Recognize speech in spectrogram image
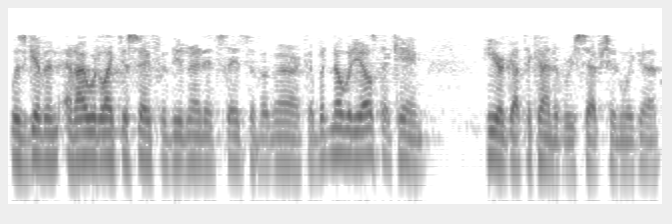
was given, and I would like to say for the United States of America, but nobody else that came here got the kind of reception we got.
